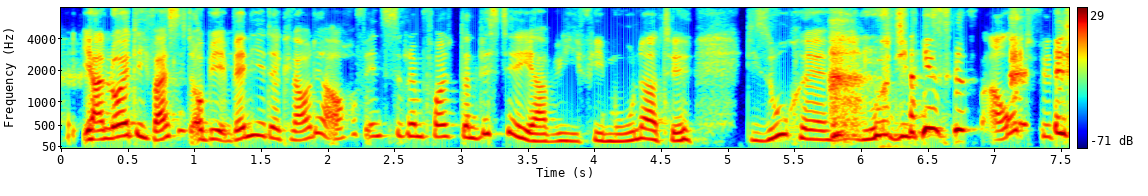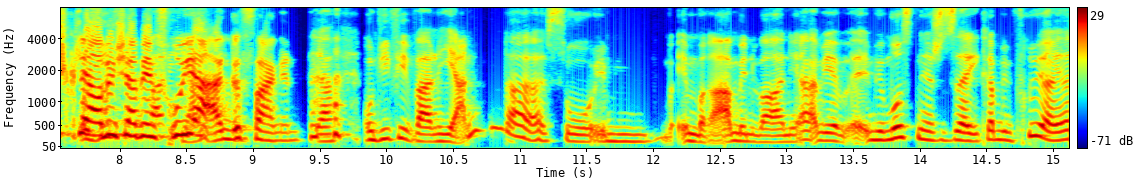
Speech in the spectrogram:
ja, Leute, ich weiß nicht, ob ihr, wenn ihr der Claudia auch auf Instagram folgt, dann wisst ihr ja, wie viele Monate die Suche nur dieses Outfit. Ich glaube, ich habe im Frühjahr angefangen. Ja, und wie viele Varianten da so im, im Rahmen waren. Ja, wir, wir mussten ja schon sagen, ich glaube im Frühjahr, ja,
